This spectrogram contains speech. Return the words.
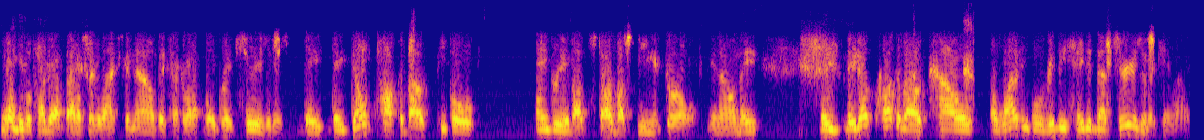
you know, when people talk about Battlestar Galactica now, they talk about what a great series it is. They they don't talk about people angry about Starbucks being a girl. You know, and they they they don't talk about how a lot of people really hated that series when it came out.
